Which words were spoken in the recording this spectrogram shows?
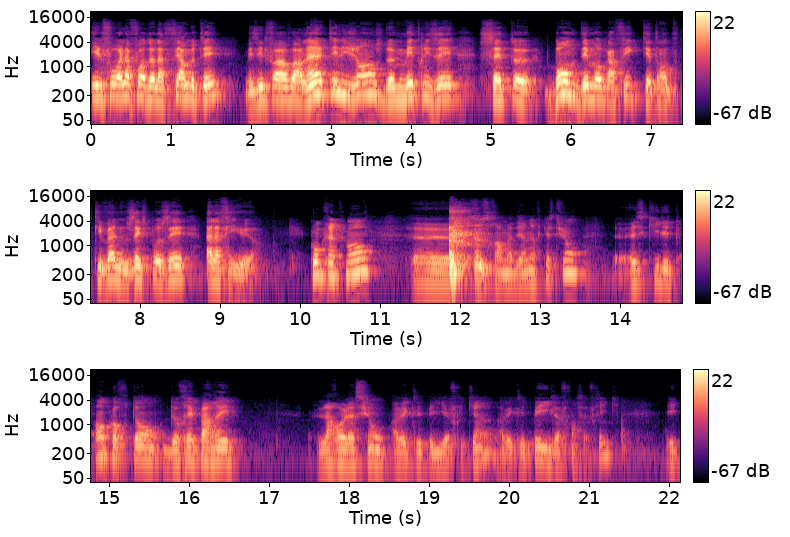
Il faut à la fois de la fermeté, mais il faut avoir l'intelligence de maîtriser cette bombe démographique qui, qui va nous exploser à la figure. Concrètement, euh, ce sera ma dernière question, est-ce qu'il est encore temps de réparer la relation avec les pays africains, avec les pays de la France-Afrique, et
